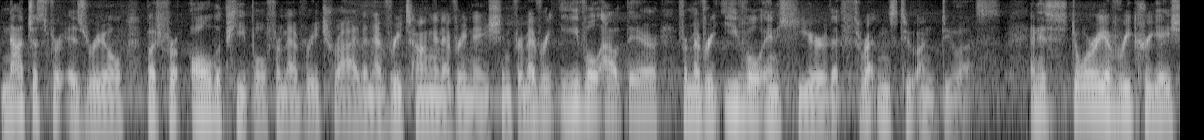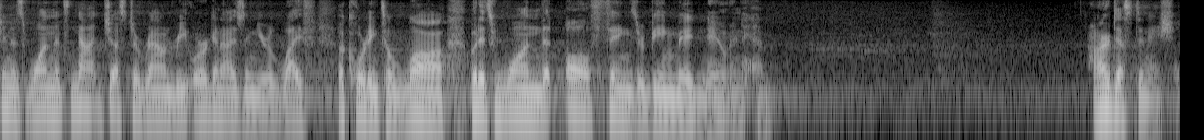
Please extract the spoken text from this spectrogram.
not just for Israel, but for all the people from every tribe and every tongue and every nation, from every evil out there, from every evil in here that threatens to undo us. And his story of recreation is one that's not just around reorganizing your life according to law, but it's one that all things are being made new in him. Our destination,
